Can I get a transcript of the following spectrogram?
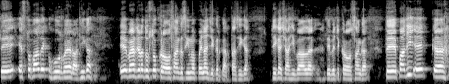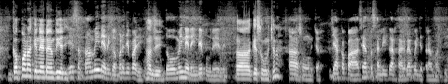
ਤੇ ਇਸ ਤੋਂ ਬਾਅਦ ਇੱਕ ਹੋਰ ਬੈਡ ਆ, ਠੀਕ ਆ। ਇਹ ਬੈਡ ਜਿਹੜਾ ਦੋਸਤੋ ਕ੍ਰੋਸ ਅੰਗ ਸੀ ਮੈਂ ਪਹਿਲਾਂ ਜ਼ਿਕਰ ਕਰਤਾ ਸੀਗਾ। ਠੀਕ ਆ ਸ਼ਾਹੀਵਾਲ ਦੇ ਵਿੱਚ ਕ੍ਰੋਸ ਅੰਗ ਆ। ਤੇ ਭਾਜੀ ਇਹ ਆ ਕਿੰਨੇ ਟਾਈਮ ਦੀ ਹੈ ਜੀ? ਇਹ 7 ਮਹੀਨੇ ਦੀ ਗੱਭਣ ਜੇ ਭਾਜੀ। ਹਾਂਜੀ। 2 ਮਹੀਨੇ ਰਹਿੰਦੇ ਪੂਰੇ ਇਹਦੇ। ਅਹ, ਕਿ ਸੂਣ ਚ ਨਾ? ਹਾਂ ਸੂਣ ਚ। ਚੈੱਕ ਪਾਸ ਆ ਤਸੱਲੀ ਕਰ ਸਕਦਾ ਕੋਈ ਜਿਤਨਾ ਮਰਜ਼ੀ।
